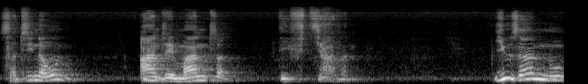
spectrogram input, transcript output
Satria nahoana? Andriamanitra dia fitiavana. Io izany no.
